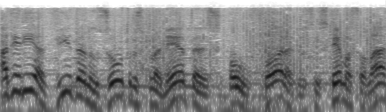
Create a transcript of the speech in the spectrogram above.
Haveria vida nos outros planetas ou fora do sistema solar?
